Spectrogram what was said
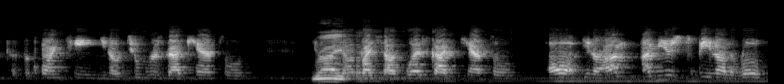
because the quarantine, you know, tours got canceled. Right. South by Southwest got canceled. All you know, I'm I'm used to being on the road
